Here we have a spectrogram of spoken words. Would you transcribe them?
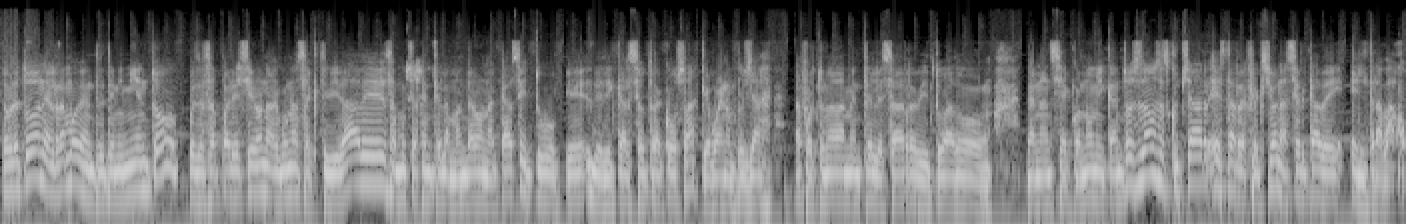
Sobre todo en el ramo de entretenimiento, pues desaparecieron algunas actividades, a mucha gente la mandaron a casa y tuvo que dedicarse a otra cosa, que bueno, pues ya afortunadamente les ha redituado ganancia económica. Entonces vamos a escuchar esta reflexión acerca de el trabajo.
